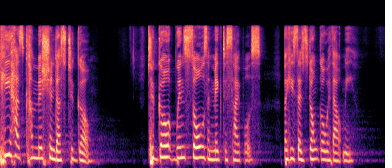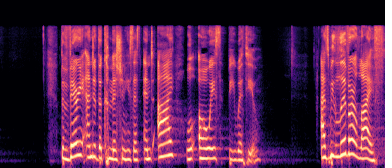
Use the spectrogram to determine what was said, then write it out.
He has commissioned us to go, to go win souls and make disciples. But he says, don't go without me. The very end of the commission, he says, and I will always be with you. As we live our life,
